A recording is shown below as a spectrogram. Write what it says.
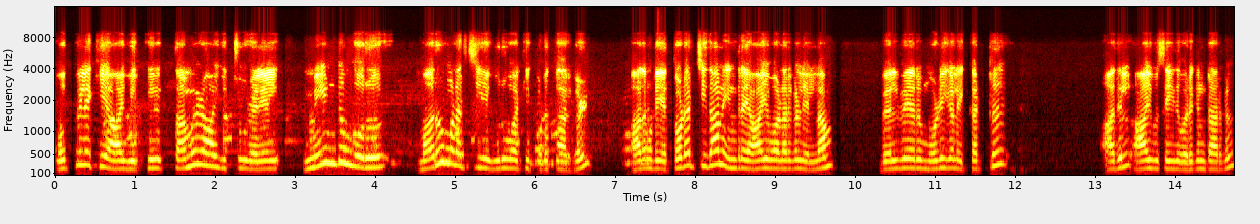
ஒப்பிலக்கிய ஆய்விற்கு தமிழ் ஆய்வு சூழலில் மீண்டும் ஒரு மறுமலர்ச்சியை உருவாக்கி கொடுத்தார்கள். அதனுடைய தொடர்ச்சி தான் இன்றைய ஆய்வாளர்கள் எல்லாம் வெவ்வேறு மொழிகளை கற்று அதில் ஆய்வு செய்து வருகின்றார்கள்.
